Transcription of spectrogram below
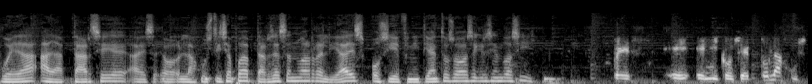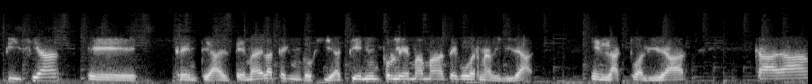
pueda adaptarse a ese- o la justicia pueda adaptarse a esas nuevas realidades o si definitivamente eso va a seguir siendo así. Pues eh, en mi concepto la justicia eh, frente al tema de la tecnología tiene un problema más de gobernabilidad. En la actualidad, cada,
